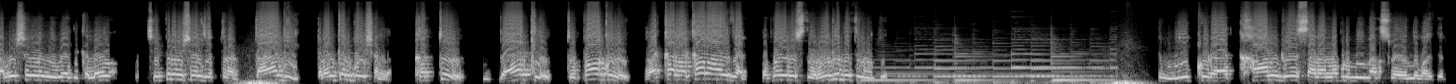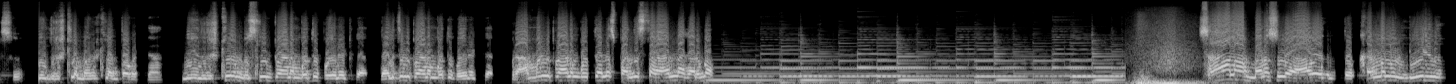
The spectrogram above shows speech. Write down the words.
కమిషన్ల నివేదికలో చెప్పిన విషయాలు చెప్తున్నాను తాగి ట్రంకల్ పొజిషన్లో కత్తులు బ్యాట్లు తుపాకులు రకరకాల ఆయుధాలు ఉపయోగిస్తూ రోడ్ల మీద తిరుగుతూ. మీకు కూడా కాంగ్రెస్ అని అన్నప్పుడు మీ మనసులో ఏందో మాకు తెలుసు. మీ దృష్టిలో మనుషులంతా ఒకటి కాదు. మీ దృష్టిలో ముస్లిం ప్రాణం పోతే పోయినట్టు కాదు. దళితుల ప్రాణం పోతే పోయినట్టు కాదు. బ్రాహ్మణుల ప్రాణం పోతే స్పందిస్తారా అని నాకు అనుభవం చాలా మనసులో ఆవేదనతో కళ్ళలో నీళ్ళు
